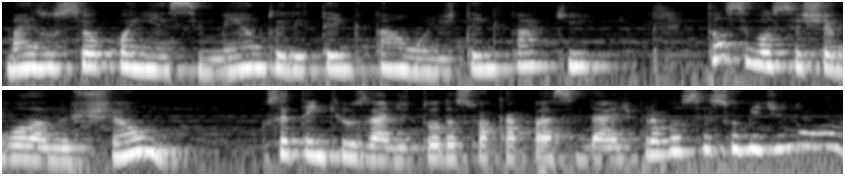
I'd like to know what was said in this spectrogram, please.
mas o seu conhecimento ele tem que estar tá onde? Tem que estar tá aqui. Então, se você chegou lá no chão, você tem que usar de toda a sua capacidade para você subir de novo.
